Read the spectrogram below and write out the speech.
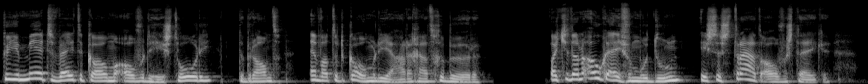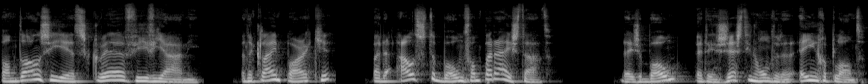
kun je meer te weten komen over de historie, de brand en wat er de komende jaren gaat gebeuren. Wat je dan ook even moet doen, is de straat oversteken, want dan zie je het Square Viviani, met een klein parkje waar de oudste boom van Parijs staat. Deze boom werd in 1601 geplant.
